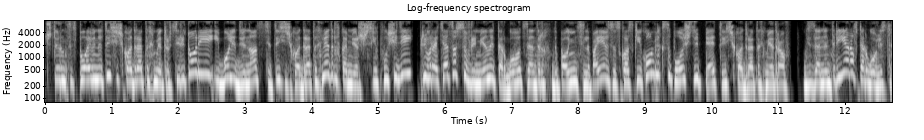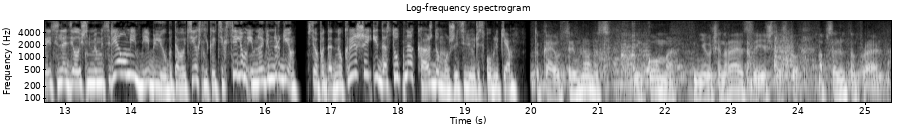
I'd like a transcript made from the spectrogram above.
14,5 тысяч квадратных метров территории и более 12 тысяч квадратных метров коммерческих площадей превратятся в современный торговый центр. Дополнительно появятся складские комплексы площадью 5 тысяч квадратных метров. Дизайн интерьеров, торговля строительно-отделочными материалами, мебелью, бытовой техникой, текстилем и многим другим. Все под одной крышей и доступно каждому жителю республики. Такая устремленность Инкома мне очень нравится. Я считаю, что абсолютно правильно.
